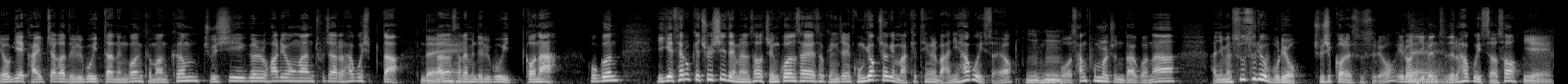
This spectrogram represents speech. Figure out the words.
여기에 가입자가 늘고 있다는 건 그만큼 주식을 활용한 투자를 하고 싶다라는 네. 사람이 늘고 있거나 혹은 이게 새롭게 출시되면서 증권사에서 굉장히 공격적인 마케팅을 많이 하고 있어요. 음, 뭐 상품을 준다거나 아니면 수수료 무료, 주식 거래 수수료 이런 네. 이벤트들을 하고 있어서 예.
